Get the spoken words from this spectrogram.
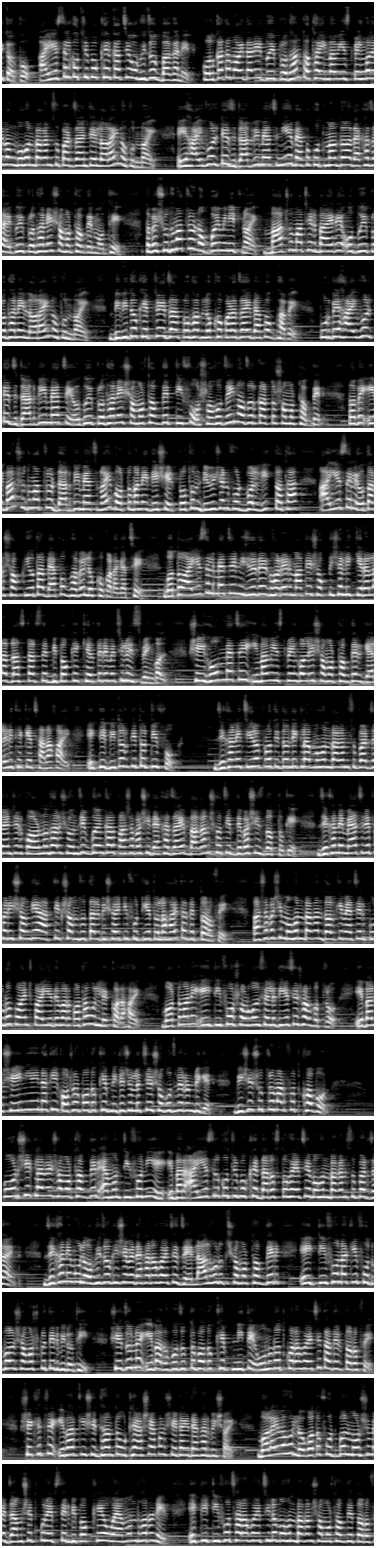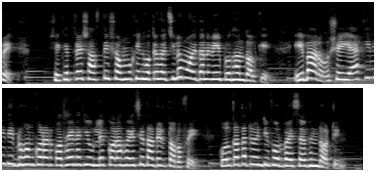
বিতর্ক। আইএসএল কর্তৃপক্ষের কাছে অভিযোগ বাগানের। কলকাতা ময়দানের দুই প্রধান তথা ইমাম ইস্ট বেঙ্গল এবং মোহনবাগান সুপার জায়েন্টের লড়াই নতুন নয়। এই হাই ভোল্টেজ ডার্বি ম্যাচ নিয়ে ব্যাপক উন্মাদনা দেখা যায় দুই প্রধানের সমর্থকদের মধ্যে। তবে শুধুমাত্র নব্বই মিনিট নয়, মাঠ ও মাঠের বাইরে ও দুই প্রধানের লড়াই নতুন নয়। বিবিধ ক্ষেত্রে যার প্রভাব লক্ষ্য করা যায় ব্যাপকভাবে। পূর্বে হাই ভোল্টেজ ডার্বি ম্যাচে ও দুই প্রধানের সমর্থকদের টিফো সহজেই নজর কাটত সমর্থকদের। তবে এবার শুধুমাত্র ডার্বি ম্যাচ নয়, বর্তমানে দেশের প্রথম ডিভিশন ফুটবল লিগ তথা আইএসএলেও তার সক্রিয়তা ব্যাপকভাবে লক্ষ্য করা গেছে। গত আইএসএল ম্যাচে নিজেদের ঘরের মাঠে শক্তিশালী কেরালা ব্লাস্টার্সের বিপক্ষে খেলতে নেমেছিল ইস্টবেঙ্গল সেই হোম ম্যাচে ইমামি ইস্টবেঙ্গলের সমর্থকদের গ্যালারি থেকে ছাড়া হয় একটি বিতর্কিত টিফো। যেখানে চির প্রতিদ্বন্দ্বী ক্লাব মোহনবাগান সুপার জায়েন্টের কর্ণধার সঞ্জীব গোয়েঙ্কার পাশাপাশি দেখা যায় বাগান সচিব দেবাশিস দত্তকে। যেখানে ম্যাচ রেফারির সঙ্গে আর্থিক সমঝোতার বিষয়টি ফুটিয়ে তোলা হয় তাদের তরফে। পাশাপাশি মোহনবাগান দলকে ম্যাচের পুরো পয়েন্ট পাইয়ে দেওয়ার কথা উল্লেখ করা হয়। বর্তমানে এই টিফো সরগোল ফেলে দিয়েছে সর্বত্র। এবার সেই নিয়েই নাকি কঠোর পদক্ষেপ নিতে চলেছে সবুজ মেরুন ব্রিগেড। বিশেষ সূত্র মারফত খবর পড়শি ক্লাবের সমর্থকদের এমন টিফো নিয়ে এবার আইএসএল কর্তৃপক্ষের দ্বারস্থ হয়েছে মোহনবাগান সুপার জায়েন্ট। যেখানে মূল অভিযোগ হিসেবে দেখানো হয়েছে যে, লাল হলুদ সমর্থকদের এই টিফো নাকি ফুটবল সংস্কৃতির বিরোধী। সেজন্য এবার উপযুক্ত পদক্ষেপ নিতে অনুরোধ করা হয়েছে তাদের তরফে। সেক্ষেত্রে এবার কি সিদ্ধান্ত উঠে আসে এখন সেটাই দেখার বিষয়। বলাই বাহুল্য গত ফুটবল মরশুমে জামশেদপুর এফসির বিপক্ষে ও এমন ধরনের একটি টিফো ছাড়া হয়েছিল মোহনবাগান সমর্থকদের তরফে। সেক্ষেত্রে শাস্তির সম্মুখীন হতে হয়েছিল ময়দানের এই প্রধান দলকে। এবারও সেই একই নীতি গ্রহণ করার কথাই নাকি উল্লেখ করা হয়েছে তাদের তরফে। Kolkata twenty four by seven dot in.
